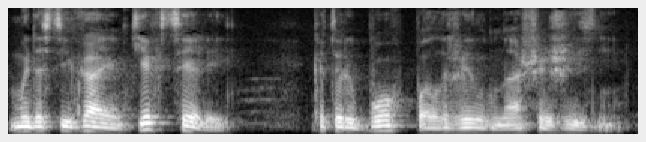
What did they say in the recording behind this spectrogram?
мы достигаем тех целей, которые Бог положил в нашей жизни –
